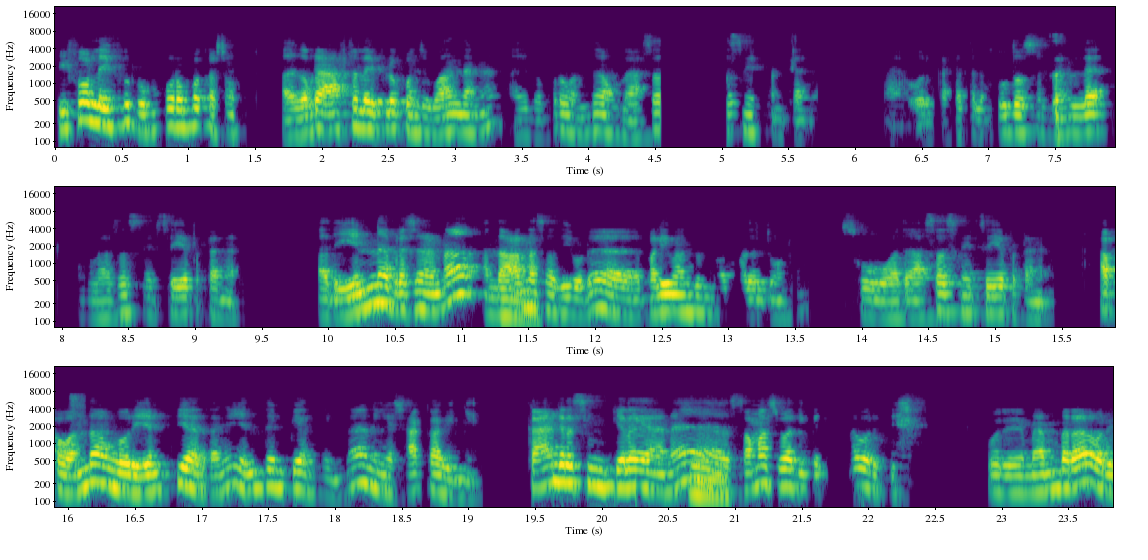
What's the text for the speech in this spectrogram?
பிஃபோர் லைஃப் ரொம்ப ரொம்ப கஷ்டம். அதுக்கப்புறம் ஆஃப்டர் லைஃப்ல கொஞ்சம் வாழ்ந்தாங்க. அதுக்கப்புறம் வந்து அவங்கள அசாசினேட் பண்ணிட்டாங்க. ஒரு கட்டத்துல டூ தௌசண்ட் ஒன்ல அவங்கள அசாசினேட் செய்யப்பட்டாங்க. அது என்ன பிரச்சனைனா அந்த ம். ஆர்ன சாதியோட பழிவாங்கும் நோக்கத்தில் தோன்றும் ஸோ அது அசாசினேட் செய்யப்பட்டாங்க. அப்ப வந்து அவங்க ஒரு எம்பியா இருந்தாங்க. எந்த எம்பியா இருந்தீங்கன்னா நீங்க ஷாக் ஆவீங்க. காங்கிரஸின் கிளையான. சமாஜ்வாதி கட்சியில ஒரு ஒரு மெம்பரா ஒரு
